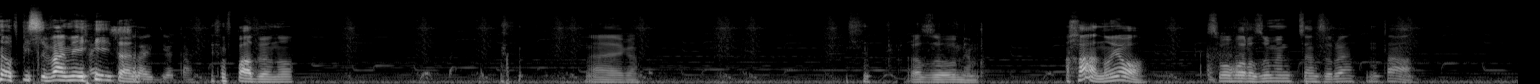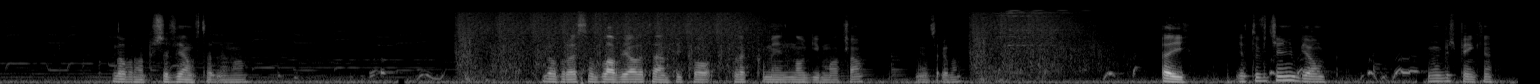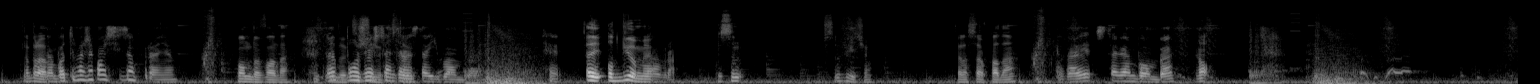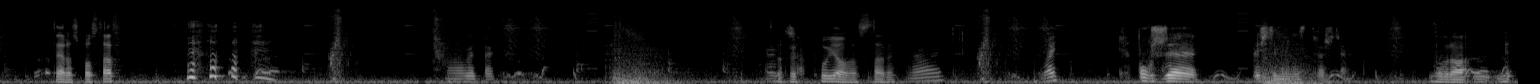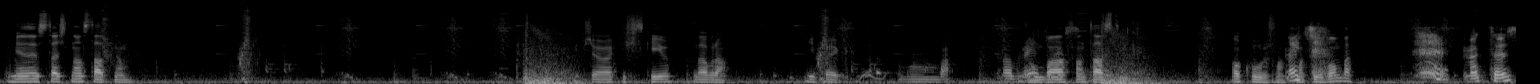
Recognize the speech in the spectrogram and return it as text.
Odpisywałem jej Ej, i ten. strzelaj, idiota. Wpadłem, no. Na jego. Rozumiem. Aha, no jo. Słowo rozumiem, cenzurę? No tak. Dobra, wiem wtedy, no. Dobra, jestem w lawie, ale ten, tylko lekko mnie nogi macza. Nie wiem co gadam. Ej, ja tu widziałem białą. Mógł być pięknie. Dobra, No bo ty masz jakąś schizofrenię. bombę walę. No Kurde, innego teraz stawić bombę. Ej, odbiło mnie. Dobra. Jestem w suficie. Teraz się okłada. Okej, stawiam bombę. No, Teraz postaw. mogę tak. No, Trochę co? chujowo, stary. No i... No i... Boże! Weźcie mnie nie straszcie. Dobra, m- mnie stać na ostatnią. Wziął jakiś skill. Dobra. I pyk. Bomba. Dobra, Bomba tu fantastic. O kurwa, No i ma ktoś bombę? jestem. Ma ktoś?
